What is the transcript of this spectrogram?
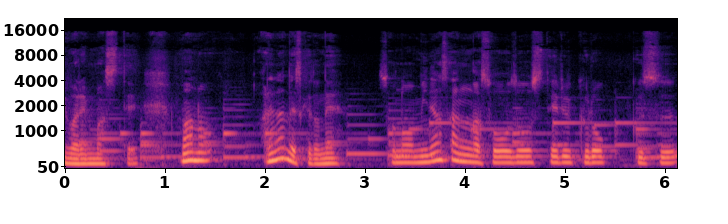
言われましてまああのあれなんですけどねその皆さんが想像してるクロックス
